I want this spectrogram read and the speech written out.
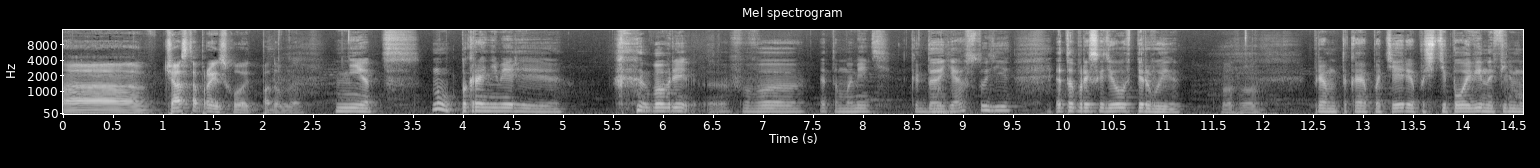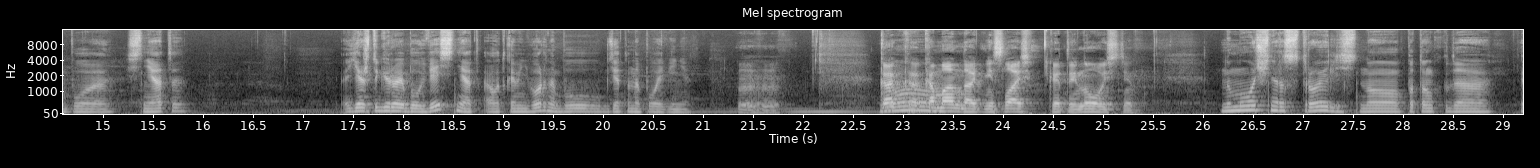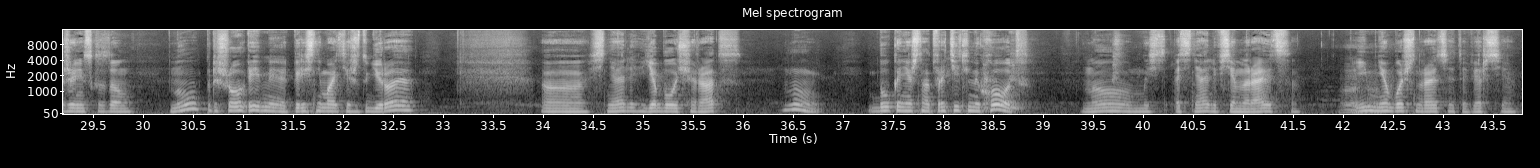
А, часто происходит подобное? Нет. Ну, по крайней мере, во время в этом моменте, когда я в студии, это происходило впервые. Мгм. Прям такая потеря. Почти половина фильма была снята. Я жду героя был весь снят, а вот Камень Ворна был где-то наполовине. Мгм. Как Но- команда отнеслась к этой новости? Ну, мы очень расстроились, но потом, когда Женя сказал, ну, пришло время переснимать «Ежду героя», э, сняли, я был очень рад. Ну, был, конечно, отвратительный холод, но мы отсняли, всем нравится. Угу. И мне больше нравится эта версия.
